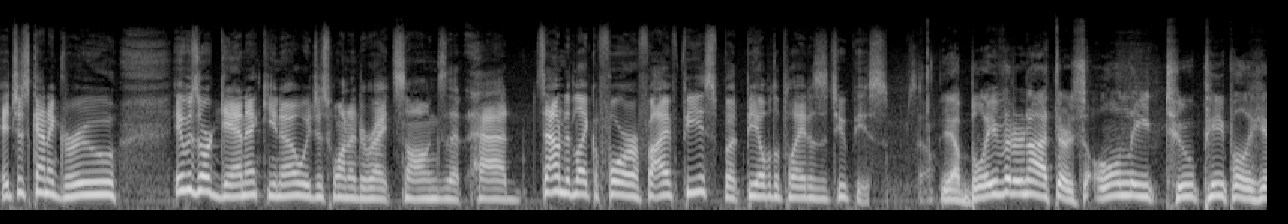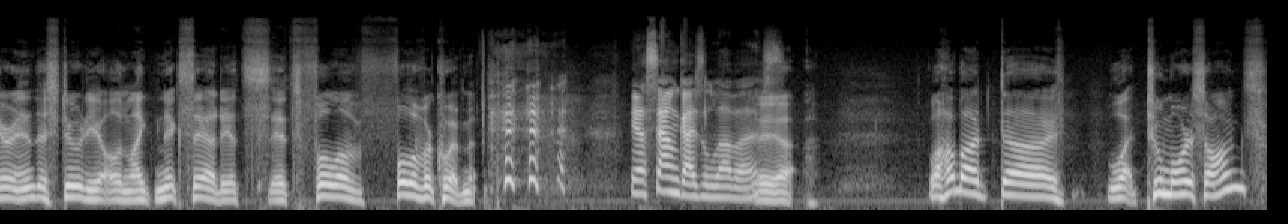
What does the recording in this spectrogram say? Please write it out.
it just kind of grew. It was organic, you know. We just wanted to write songs that had sounded like a four or five piece, but be able to play it as a two piece. So Yeah, believe it or not, there's only two people here in the studio, and like Nick said, it's it's full of full of equipment. Yeah, sound guys love us. yeah. Well, how about uh, what? Two more songs?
